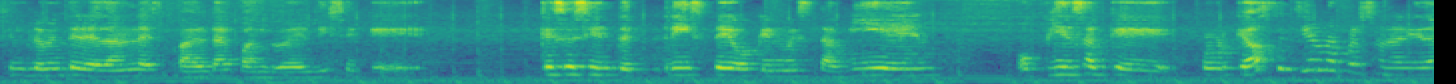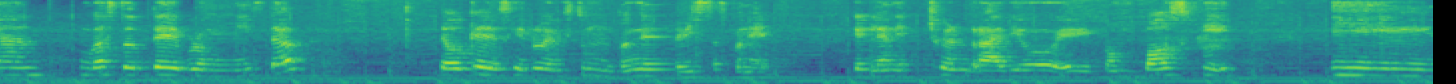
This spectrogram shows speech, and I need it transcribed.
simplemente le dan la espalda cuando él dice que, que se siente triste o que no está bien o piensa que, porque Austin tiene una personalidad bastante bromista, tengo que decirlo, he visto un montón de entrevistas con él, que le han hecho en radio eh, con BuzzFeed, y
